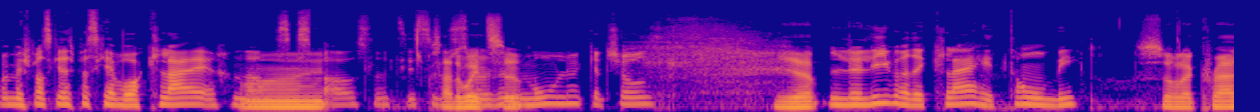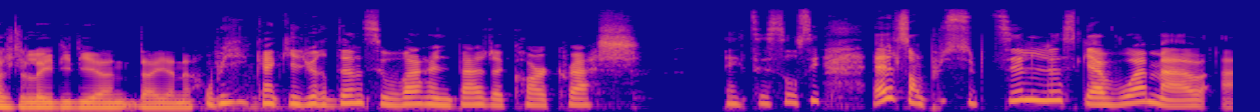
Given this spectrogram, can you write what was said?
Ouais, mais je pense que c'est parce qu'il y a clair dans ce qui se Ouais. passe. Là. Ça doit être ça. mots, là, quelque chose. Yep. Le livre de Claire est tombé. Sur le crash de Lady Dian- Diana. Oui, quand il lui redonne, c'est ouvert à une page de car crash. C'est ça aussi. Elles sont plus subtiles, là, ce qu'elle voit, mais elle, elle,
